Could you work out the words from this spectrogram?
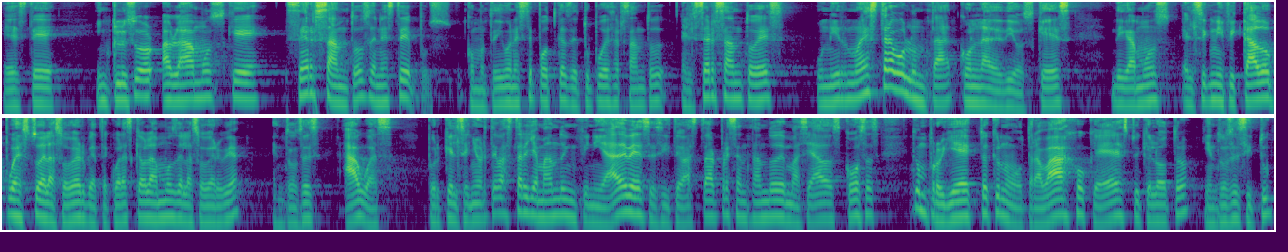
Este, Incluso hablábamos que ser santos, en este, pues, como te digo, en este podcast de Tú puedes ser santo, el ser santo es unir nuestra voluntad con la de Dios, que es, digamos, el significado opuesto de la soberbia. ¿Te acuerdas que hablamos de la soberbia? Entonces, aguas, porque el Señor te va a estar llamando infinidad de veces y te va a estar presentando demasiadas cosas, que un proyecto, que un nuevo trabajo, que esto y que el otro. Y entonces si tú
